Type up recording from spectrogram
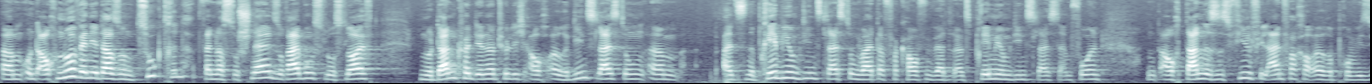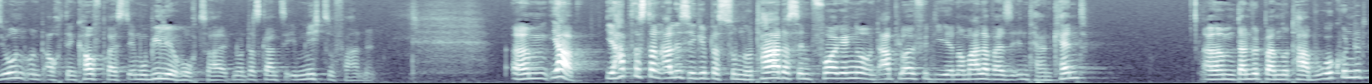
Ähm, und auch nur, wenn ihr da so einen Zug drin habt, wenn das so schnell, so reibungslos läuft, nur dann könnt ihr natürlich auch eure Dienstleistung ähm, als eine Premium-Dienstleistung weiterverkaufen, werdet als Premium-Dienstleister empfohlen und auch dann ist es viel, viel einfacher, eure Provision und auch den Kaufpreis der Immobilie hochzuhalten und das Ganze eben nicht zu verhandeln. Ähm, ja, ihr habt das dann alles, ihr gebt das zum Notar, das sind Vorgänge und Abläufe, die ihr normalerweise intern kennt. Ähm, dann wird beim Notar beurkundet.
